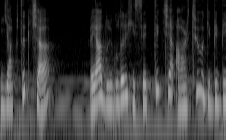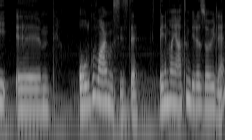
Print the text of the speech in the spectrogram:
yaptıkça veya duyguları hissettikçe artıyor gibi bir e, olgu var mı sizde? Benim hayatım biraz öyle.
